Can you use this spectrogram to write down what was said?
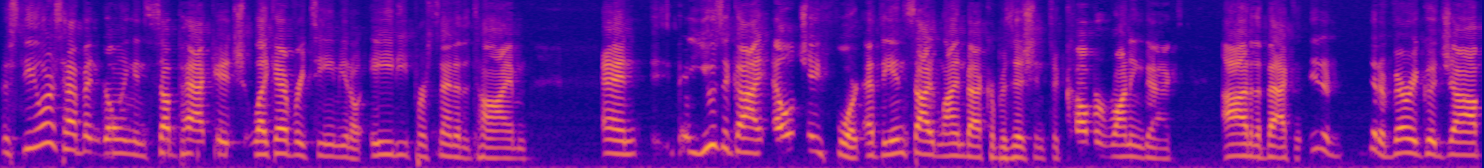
The Steelers have been going in sub package like every team, you know, 80% of the time. And they use a guy, LJ Fort, at the inside linebacker position to cover running backs out of the back. They did a, did a very good job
